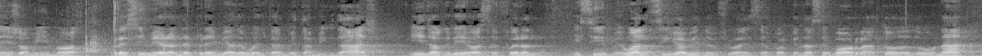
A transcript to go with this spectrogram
ellos mismos recibieron de premio de vuelta al Betamigdash y los griegos se fueron y sí, igual siguió habiendo influencia porque no se borra todo de una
